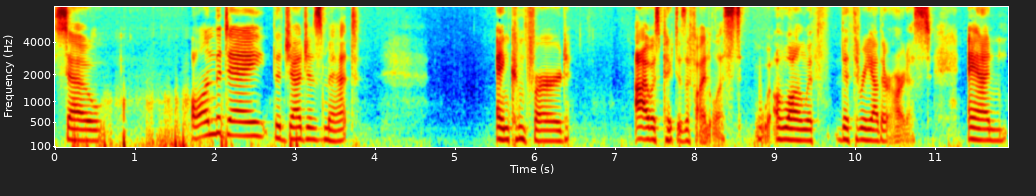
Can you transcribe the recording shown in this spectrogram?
So, on the day the judges met and conferred, I was picked as a finalist along with the three other artists. And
